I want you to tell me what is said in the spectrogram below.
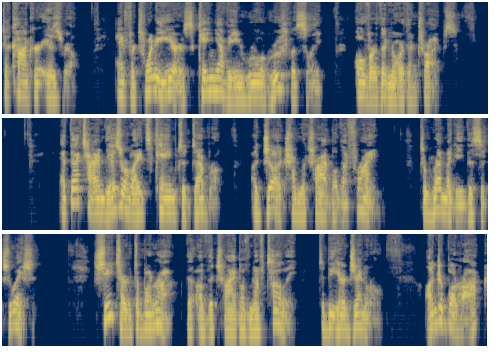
to conquer Israel. And for 20 years, King Yavin ruled ruthlessly over the northern tribes. At that time, the Israelites came to Deborah, a judge from the tribe of Ephraim to remedy the situation. She turned to Barak the, of the tribe of Naphtali to be her general. Under Barak,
